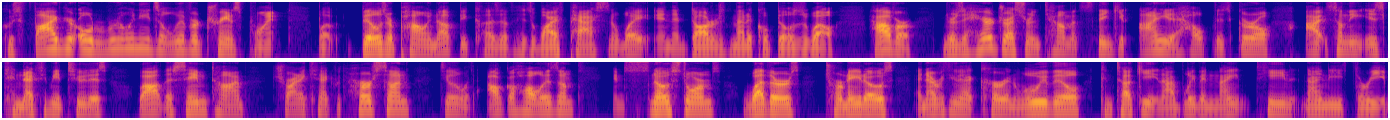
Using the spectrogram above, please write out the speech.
whose five-year-old really needs a liver transplant, bills are piling up because of his wife passing away and the daughter's medical bills as well. However, there's a hairdresser in town that's thinking, I need to help this girl. I something is connecting me to this, while at the same time trying to connect with her son, dealing with alcoholism and snowstorms, weathers, tornadoes, and everything that occurred in Louisville, Kentucky, and I believe in 1993.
